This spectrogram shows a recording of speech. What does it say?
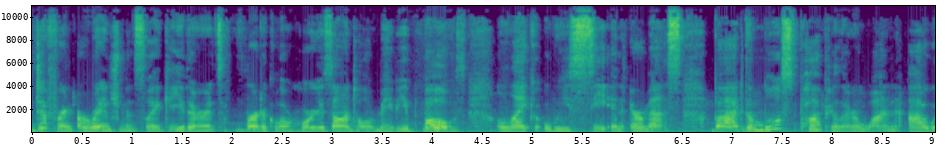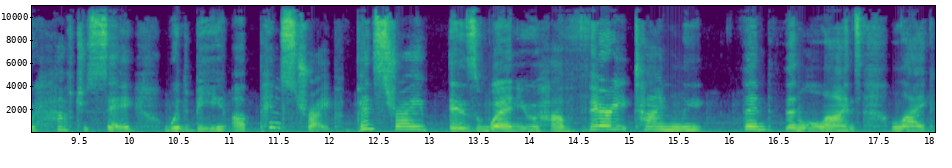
different arrangements, like either it's vertical or horizontal, or maybe both like we see in Hermes. But the most popular one, I would have to say, would be a pinstripe. Pinstripe is when you have very tiny thin, lines like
